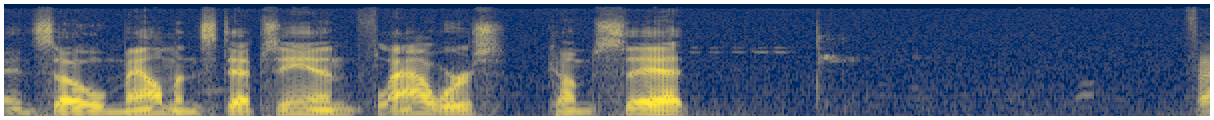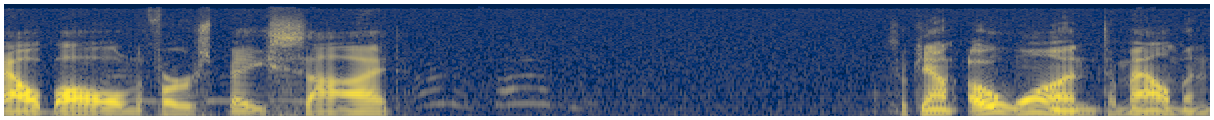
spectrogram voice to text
And so Malman steps in. Flowers comes set. Foul ball on the first base side. So count 0 1 to Malman.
